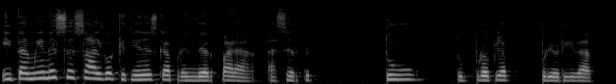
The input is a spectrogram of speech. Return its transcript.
Y también eso es algo que tienes que aprender para hacerte tú, tu propia prioridad.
